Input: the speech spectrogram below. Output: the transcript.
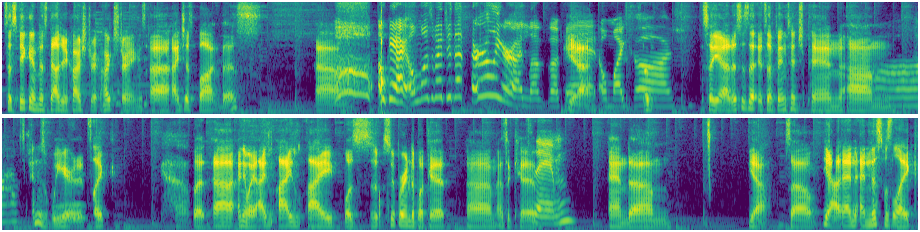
so speaking of nostalgic heartstr- heartstrings, uh, I just bought this. Um, okay, I almost mentioned that earlier. I love Book-It. Yeah. Oh my gosh. so yeah, this is a it's a vintage pin. Um, oh, this pin is weird. It's like, yeah, but uh, anyway, I I I was su- super into Book-It um, as a kid, same. and um, yeah, so yeah, and and this was like.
